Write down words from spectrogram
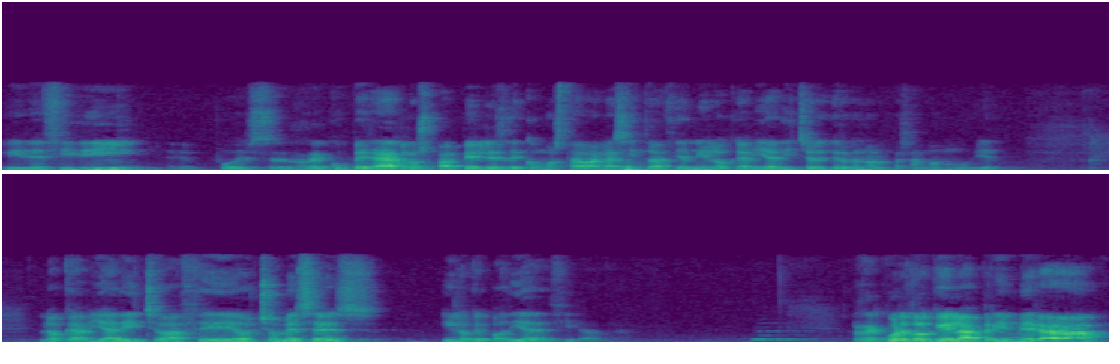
y decidí pues recuperar los papeles de cómo estaba la situación y lo que había dicho, que creo que nos lo pasamos muy bien, lo que había dicho hace ocho meses y lo que podía decir ahora. Recuerdo que la primera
